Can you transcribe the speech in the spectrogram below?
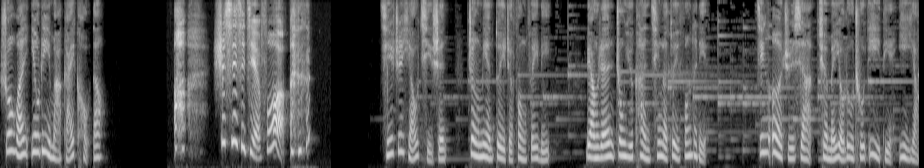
说完，又立马改口道：“哦，是谢谢姐夫。”齐之遥起身，正面对着凤飞离，两人终于看清了对方的脸。惊愕之下，却没有露出一点异样。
